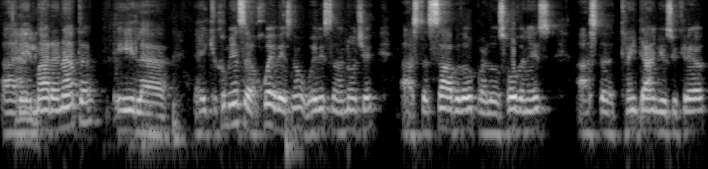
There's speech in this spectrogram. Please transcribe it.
uh, de Maranata y la eh, que comienza el jueves, ¿no? Jueves de la noche hasta sábado para los jóvenes hasta 30 años, yo creo.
